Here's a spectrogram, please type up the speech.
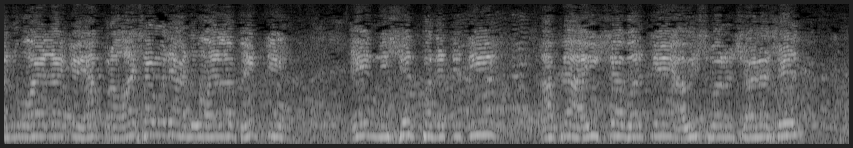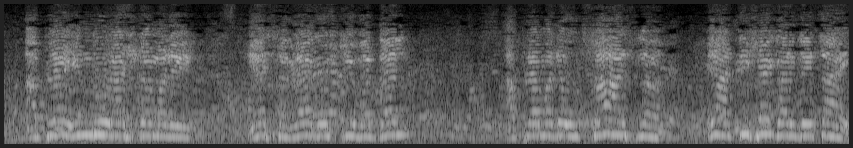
अनुभवायला किंवा ह्या प्रवासामध्ये अनुभवायला भेटतील हे निश्चित पद्धतीने आपल्या आयुष्याभरचे अविस्मरण क्षण असेल. आपल्या हिंदू राष्ट्रामध्ये या सगळ्या गोष्टीबद्दल आपल्यामध्ये उत्साह असणं हे अतिशय गरजेचं आहे.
